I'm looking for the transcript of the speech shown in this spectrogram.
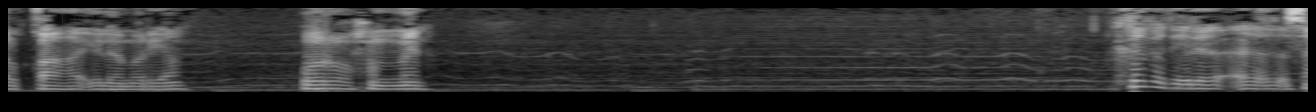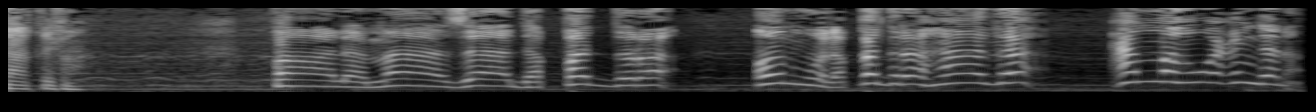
ألقاها إلى مريم وروح منه؟ التفت إلى ساقفة. قال ما زاد قدر أنمل قدر هذا عما هو عندنا.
